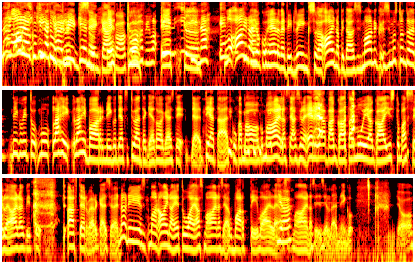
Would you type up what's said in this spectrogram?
Mä en Mulla on aina ole ikinä käynyt kenenkään kahvilla. En Etkö? ikinä. En Mulla on aina joku helvetin drinksu ja aina pitää, siis, mä oon siis musta tuntuu, että niinku vittu mun lähi, lähibaarin niinku, tiedätkö, työntekijät oikeasti tietää, että kuka mä oon, kun mä oon aina siellä sille eri jäbän kanssa tai muijan kanssa istumassa sille aina vittu afterworkein sille, no niin, ja sit mä oon aina etuajassa, mä oon aina siellä kun varttia vaille ja Joo. sit mä oon aina siinä silleen niinku, joo.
